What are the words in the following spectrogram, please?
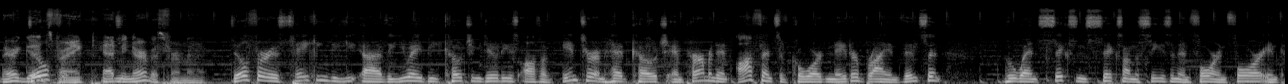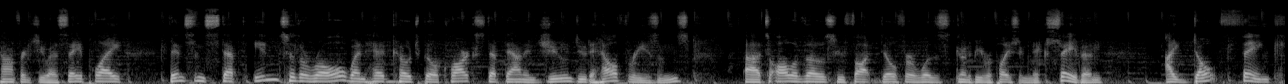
Very good, Dilfer- Frank. Had me nervous for a minute. Dilfer is taking the uh, the UAB coaching duties off of interim head coach and permanent offensive coordinator Brian Vincent, who went six and six on the season and four and four in Conference USA play. Vincent stepped into the role when head coach Bill Clark stepped down in June due to health reasons. Uh, to all of those who thought Dilfer was going to be replacing Nick Saban, I don't think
